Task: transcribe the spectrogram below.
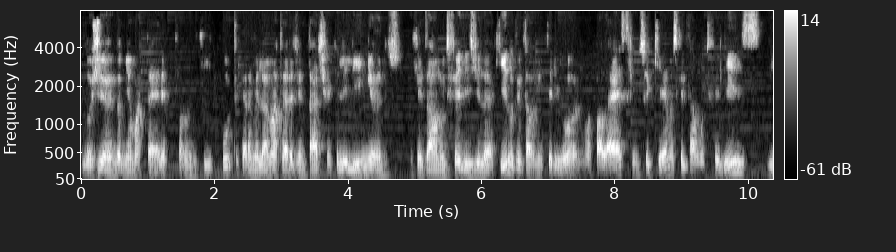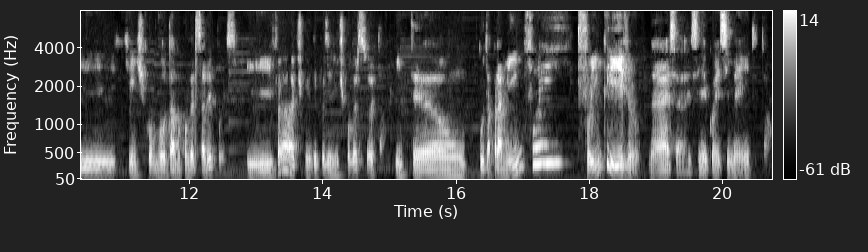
elogiando a minha matéria, falando que, puta, que era a melhor matéria de Antártica que ele lia em anos. E que ele tava muito feliz de ler aquilo, que ele tava no interior, numa palestra, não sei o quê, mas que ele tava muito feliz e que a gente voltava a conversar depois. E foi ótimo, e depois a gente conversou e tal. Então, puta, pra mim foi foi incrível, né? Essa, esse reconhecimento e tal.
